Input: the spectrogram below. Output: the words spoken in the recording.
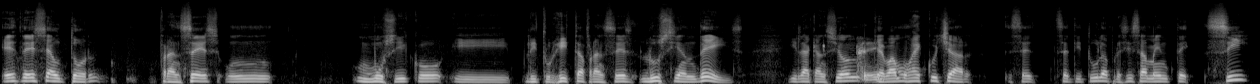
Es de ese autor francés, un músico y liturgista francés, Lucien Days. Y la canción que vamos a escuchar se, se titula precisamente Sí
